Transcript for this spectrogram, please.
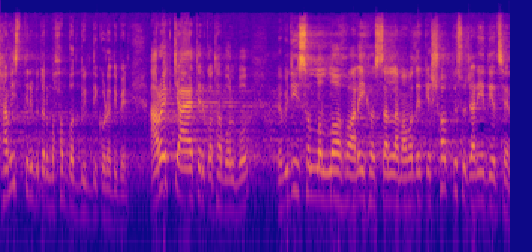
স্বামী স্ত্রীর ভিতর মহব্বত বৃদ্ধি করে দিবেন। আরও একটি আয়াতের কথা বলব। নবীজি সাল্লাহ আলহিহাসাল্লাম আমাদেরকে সব কিছু জানিয়ে দিয়েছেন।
